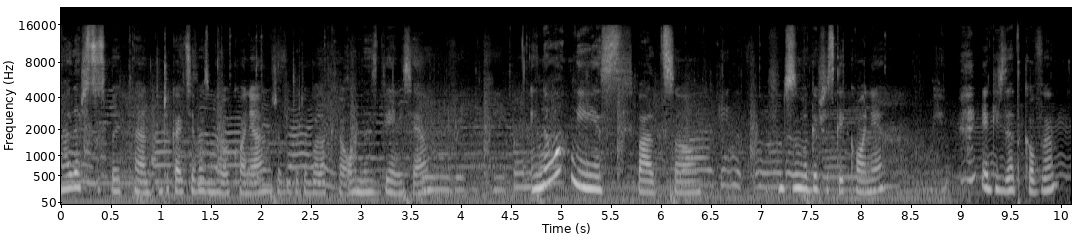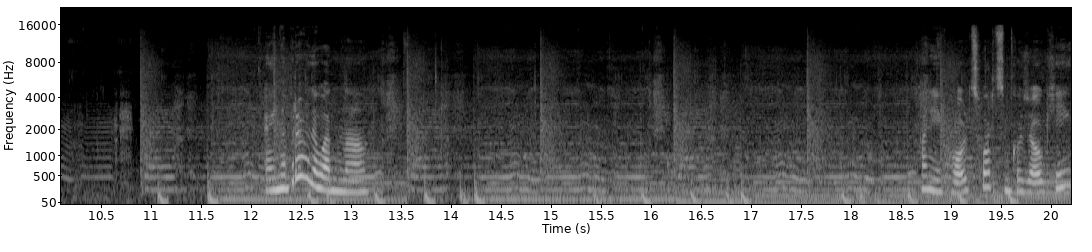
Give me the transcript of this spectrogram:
Ale też chcę sobie ten... Czekajcie, wezmę go konia, żeby to było takie ładne zdjęcie. I no ładnie jest bardzo. To są ogóle wszystkie konie. Jakiś dodatkowy. Ej, naprawdę ładna. Pani Holzworth, są koziołki.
